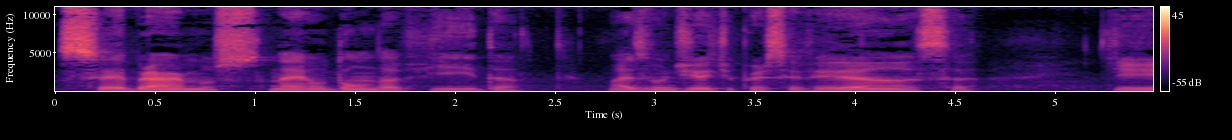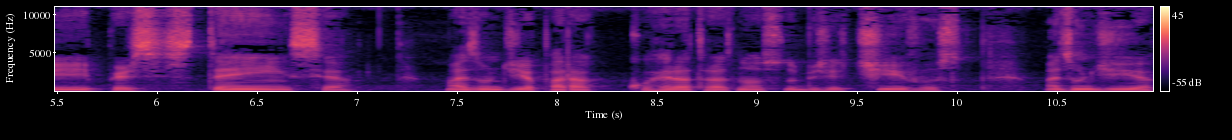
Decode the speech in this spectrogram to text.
celebrarmos né, o dom da vida, mais um dia de perseverança, de persistência, mais um dia para correr atrás dos nossos objetivos, mais um dia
